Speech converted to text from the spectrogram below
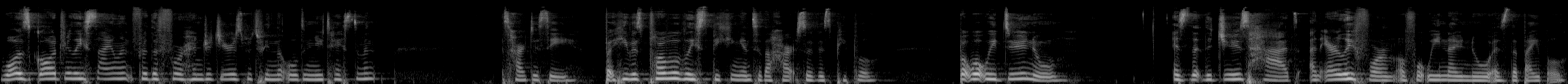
Was God really silent for the 400 years between the Old and New Testament? It's hard to say, but he was probably speaking into the hearts of his people. But what we do know is that the Jews had an early form of what we now know as the Bible.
